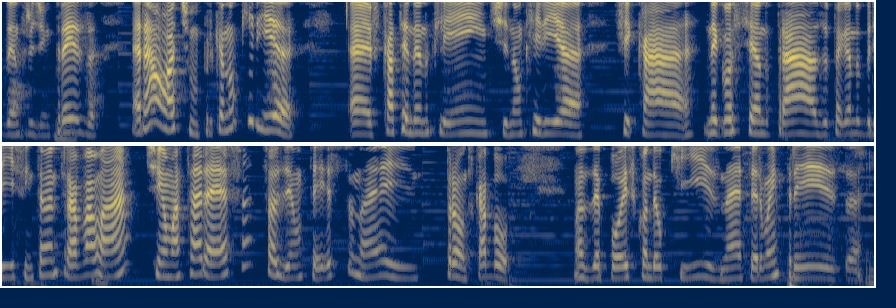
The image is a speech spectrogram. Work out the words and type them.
dentro de empresa, era ótimo, porque eu não queria é, ficar atendendo cliente, não queria ficar negociando prazo, pegando briefing. Então eu entrava lá, tinha uma tarefa, fazia um texto, né? E pronto, acabou. Mas depois, quando eu quis, né, ter uma empresa, Sim.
